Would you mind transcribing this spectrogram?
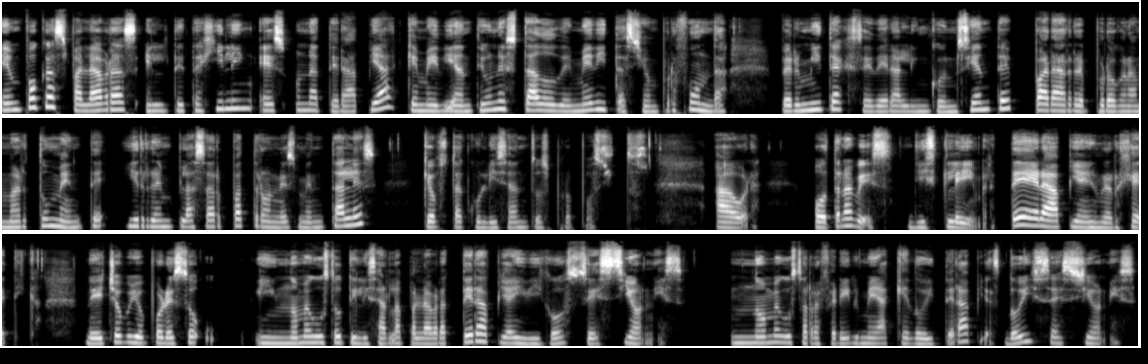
En pocas palabras, el Theta Healing es una terapia que mediante un estado de meditación profunda permite acceder al inconsciente para reprogramar tu mente y reemplazar patrones mentales que obstaculizan tus propósitos. Ahora, otra vez, disclaimer, terapia energética. De hecho, yo por eso y no me gusta utilizar la palabra terapia y digo sesiones no me gusta referirme a que doy terapias, doy sesiones.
